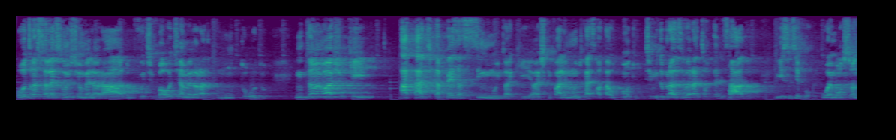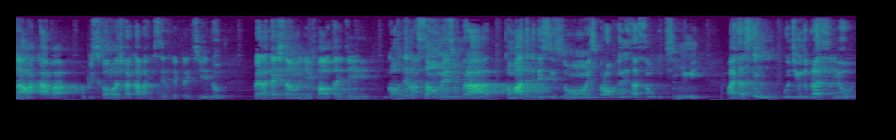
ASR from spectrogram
Outras seleções tinham melhorado, o futebol tinha melhorado como um todo. Então eu acho que a tática pesa sim muito aqui. Eu acho que vale muito ressaltar o quanto o time do Brasil era desorganizado. Isso, tipo, o emocional acaba, o psicológico acaba sendo refletido pela questão de falta de coordenação mesmo para tomada de decisões, para organização do time. Mas assim, o time do Brasil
